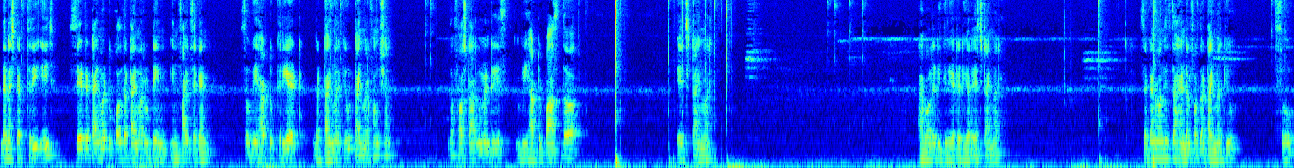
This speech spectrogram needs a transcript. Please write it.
then step 3 is set a timer to call the timer routine in 5 seconds so we have to create the timer queue timer function. The first argument is we have to pass the h timer. I have already created here h timer. Second one is the handle for the timer queue. So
